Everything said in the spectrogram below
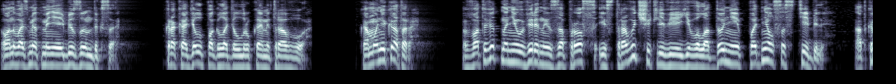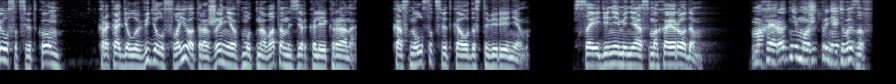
он возьмет меня и без индекса». Крокодил погладил руками траву. «Коммуникатор». В ответ на неуверенный запрос из травы чуть левее его ладони поднялся стебель. Открылся цветком. Крокодил увидел свое отражение в мутноватом зеркале экрана коснулся цветка удостоверением. «Соедини меня с Махайродом». «Махайрод не может принять вызов».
